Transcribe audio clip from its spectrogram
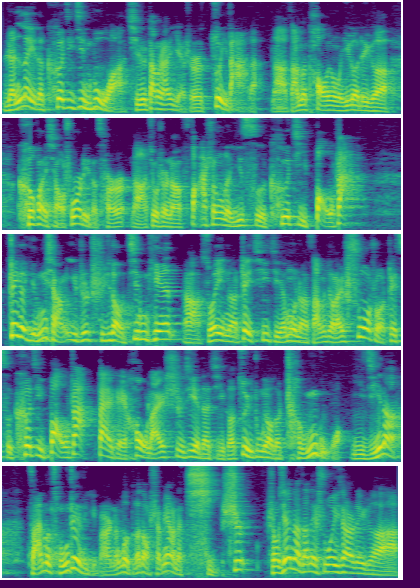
人类的科技进步啊，其实当然也是最大的。啊，咱们套用一个这个科幻小说里的词儿啊，就是呢，发生了一次科技爆炸。这个影响一直持续到今天啊，所以呢，这期节目呢，咱们就来说说这次科技爆炸带给后来世界的几个最重要的成果，以及呢，咱们从这里边能够得到什么样的启示。首先呢，咱得说一下这个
